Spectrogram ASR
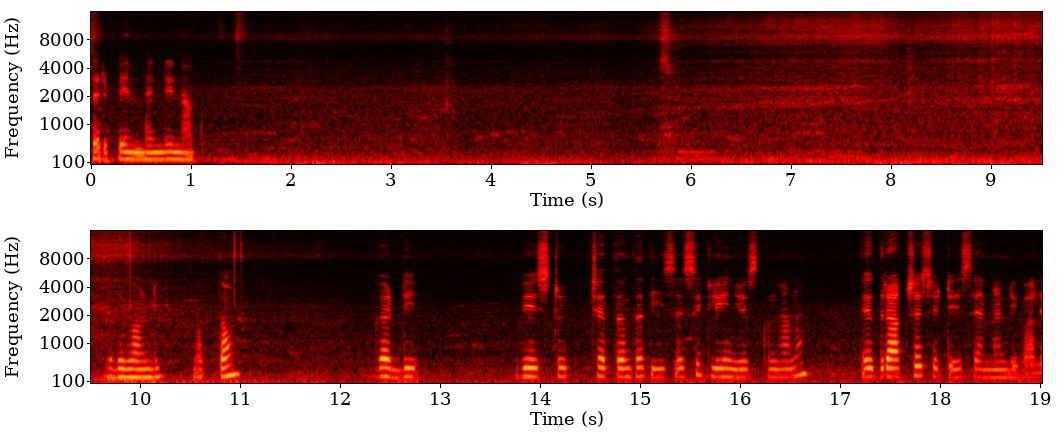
సరిపోయిందండి నాకు. ఇదిగోండి మొత్తం గడ్డి వేస్ట్ చెత్త అంతా తీసేసి క్లీన్ చేసుకున్నాను. ద్రాక్ష చెట్టు వేసానండి వాళ్ళ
